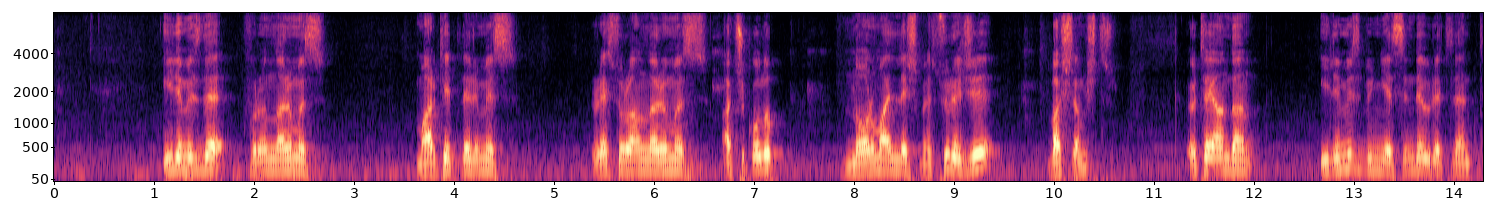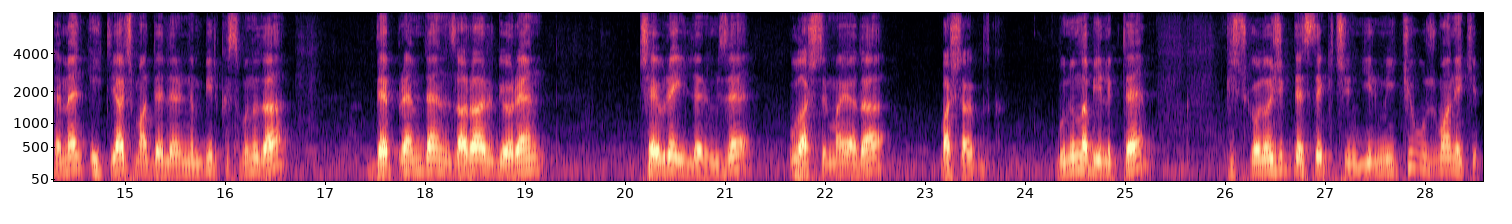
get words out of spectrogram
İlimizde fırınlarımız, marketlerimiz, restoranlarımız açık olup normalleşme süreci başlamıştır. Öte yandan ilimiz bünyesinde üretilen temel ihtiyaç maddelerinin bir kısmını da depremden zarar gören çevre illerimize ulaştırmaya da başladık. Bununla birlikte psikolojik destek için 22 uzman ekip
